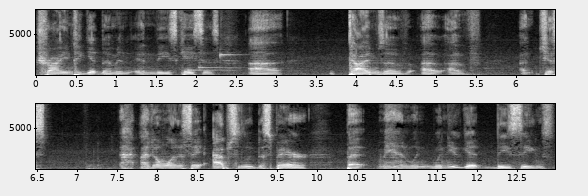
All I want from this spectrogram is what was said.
trying to get them in in these cases. Uh, times of of, of uh, just I don't want to say absolute despair, but man, when when you get these things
